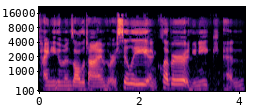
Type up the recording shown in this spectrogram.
tiny humans all the time who are silly and clever and unique. And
